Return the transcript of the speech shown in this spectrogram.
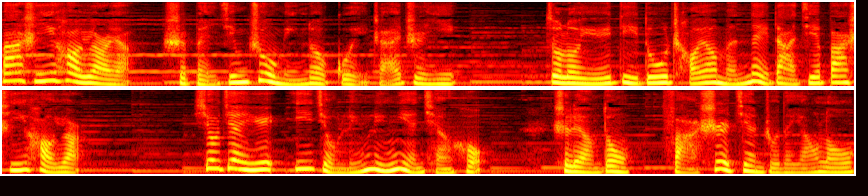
八十一号院呀，是北京著名的鬼宅之一。坐落于帝都朝阳门内大街八十一号院，修建于一九零零年前后，是两栋法式建筑的洋楼，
